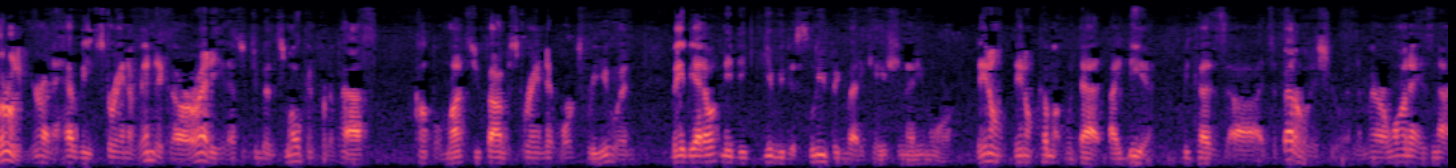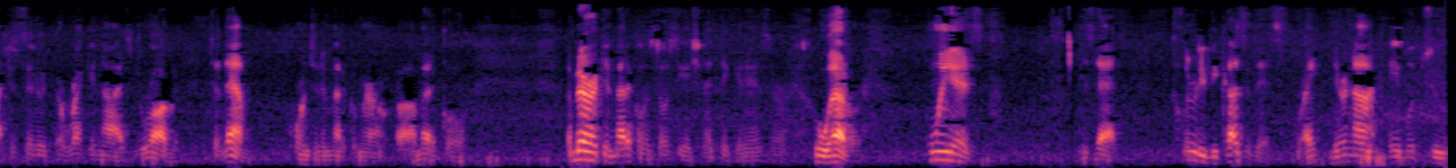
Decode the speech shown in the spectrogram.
clearly you're on a heavy strain of indica already. That's what you've been smoking for the past couple months. You found a strain that works for you, and maybe I don't need to give you the sleeping medication anymore. They don't. They don't come up with that idea because uh, it's a federal issue, and the marijuana is not considered a recognized drug to them, according to the medical uh, medical American Medical Association, I think it is, or whoever. Point is, is that clearly because of this, right? They're not able to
